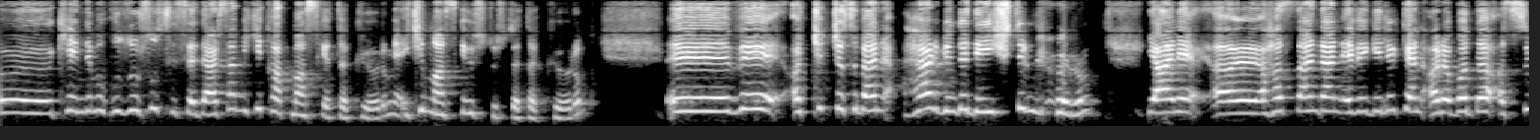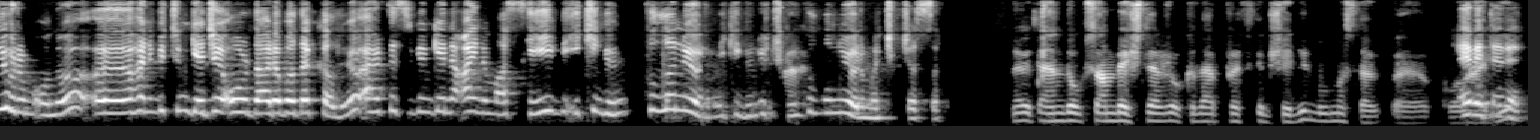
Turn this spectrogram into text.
e, kendimi huzursuz hissedersem iki kat maske takıyorum. Yani iki maske üst üste takıyorum. E, ve açıkçası ben her günde değiştirmiyorum. Yani e, hastaneden eve gelirken arabada asıyorum onu. E, hani bütün gece orada arabada kalıyor. Ertesi gün gene aynı maskeyi bir iki gün kullanıyorum. iki gün, üç gün kullanıyorum açıkçası. Evet N95'ler o kadar pratik bir şey değil. Bulması da e, kolay Evet değil. evet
